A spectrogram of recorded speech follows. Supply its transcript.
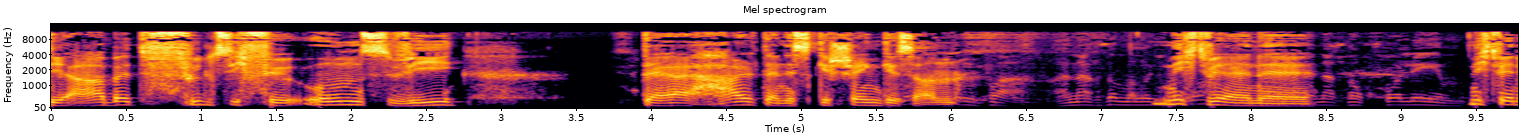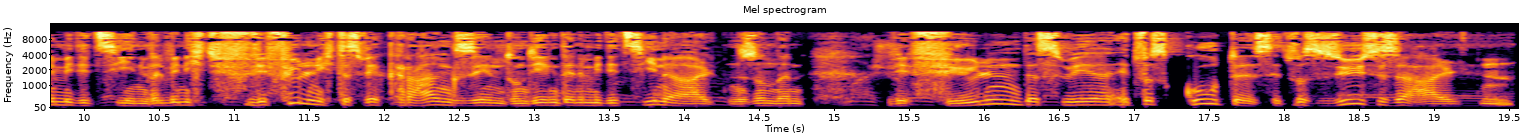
Die Arbeit fühlt sich für uns wie der Erhalt eines Geschenkes an. Nicht wie eine, nicht wie eine Medizin, weil wir nicht, wir fühlen nicht, dass wir krank sind und irgendeine Medizin erhalten, sondern wir fühlen, dass wir etwas Gutes, etwas Süßes erhalten.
